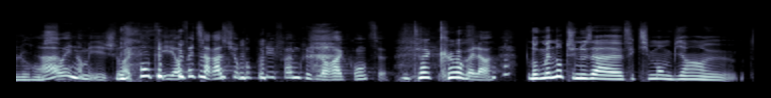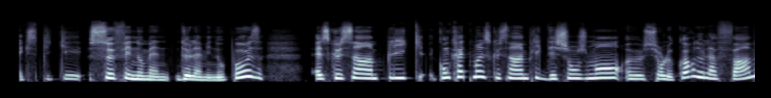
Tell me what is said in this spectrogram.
Laurence. Ah oui, non, mais je raconte. Et en fait, ça rassure beaucoup les femmes que je leur raconte. D'accord. Voilà. Donc maintenant, tu nous as effectivement bien euh, expliqué ce phénomène de la ménopause. Est-ce que ça implique, concrètement, est-ce que ça implique des changements euh, sur le corps de la femme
